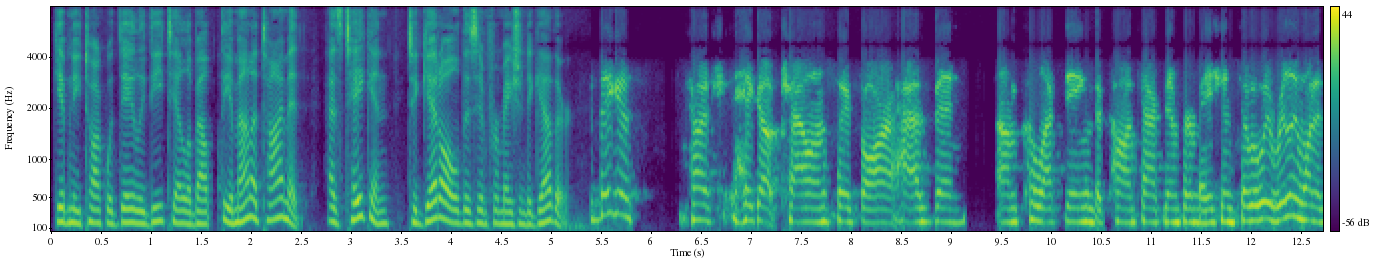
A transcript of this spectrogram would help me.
Gibney talked with Daily Detail about the amount of time it has taken to get all this information together. The biggest kind of hiccup challenge so far has been um, collecting the contact information. So what we really want is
